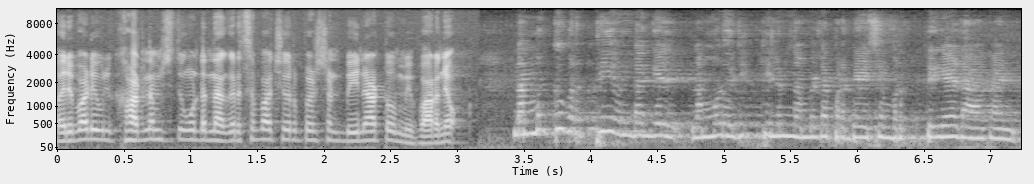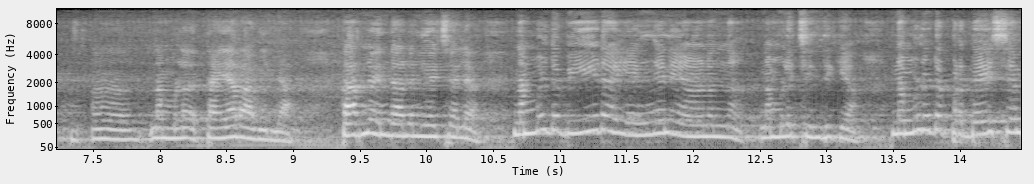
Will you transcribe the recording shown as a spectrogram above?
പരിപാടി ഉദ്ഘാടനം ചെയ്തുകൊണ്ട് നഗരസഭാ ചെയർപേഴ്സൺ ബീന ടോമി പറഞ്ഞു. നമുക്ക് വൃത്തിയുണ്ടെങ്കിൽ നമ്മൾ ഒരിക്കലും നമ്മുടെ പ്രദേശം വൃത്തികേടാകാൻ നമ്മൾ തയ്യാറാവില്ല. കാരണം എന്താണെന്ന് ചോദിച്ചാൽ നമ്മളുടെ വീട് എങ്ങനെയാണെന്ന് നമ്മൾ ചിന്തിക്കുക. നമ്മളുടെ പ്രദേശം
